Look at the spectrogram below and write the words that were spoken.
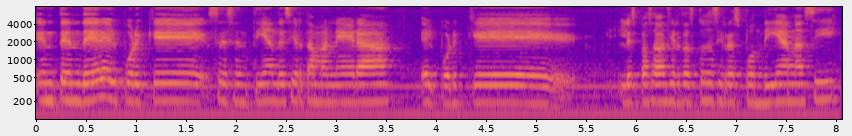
entender el por qué se sentían de cierta manera, el por qué les pasaban ciertas cosas y respondían así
